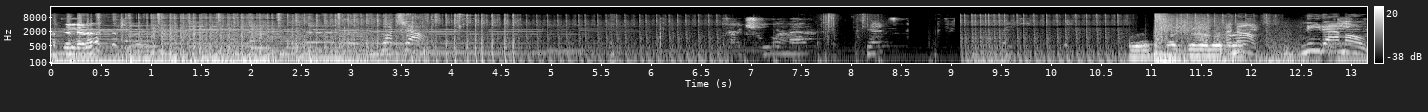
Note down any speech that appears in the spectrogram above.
അച്ഛല്ലേടാ Watch out. I'm out. Need ammo.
